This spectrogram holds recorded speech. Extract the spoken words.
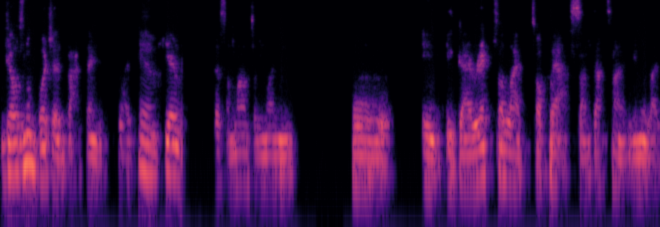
there was no budget back then. Like yeah. you hear this amount of money for a, a director like Tope at that time, you know, like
